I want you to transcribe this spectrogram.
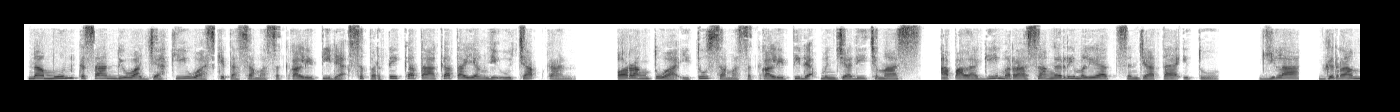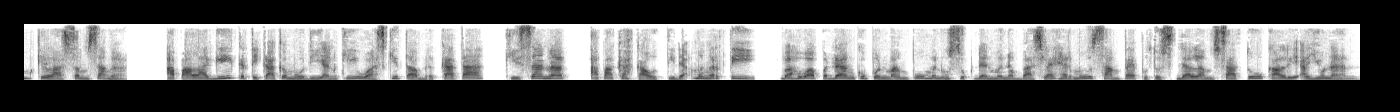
Namun kesan di wajah Ki Waskita sama sekali tidak seperti kata-kata yang diucapkan. Orang tua itu sama sekali tidak menjadi cemas, apalagi merasa ngeri melihat senjata itu. Gila, geram Kilasem Sanga. Apalagi ketika kemudian Ki Waskita berkata, Kisanak, apakah kau tidak mengerti, bahwa pedangku pun mampu menusuk dan menebas lehermu sampai putus dalam satu kali ayunan.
